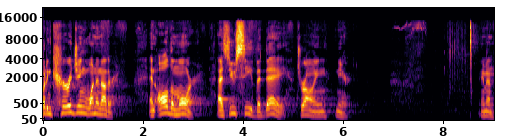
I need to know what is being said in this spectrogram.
but encouraging one another, and all the more as you see the day drawing near. Amen.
